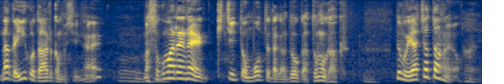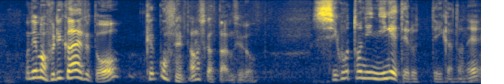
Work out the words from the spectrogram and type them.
なんかいいことあるかもしれない、まあ、そこまでねきちっと思ってたかどうかはともかく。でもやっちゃったのよ、はい。で今振り返ると結構ね楽しかったんですよ、仕事に逃げてるって言い方ね、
